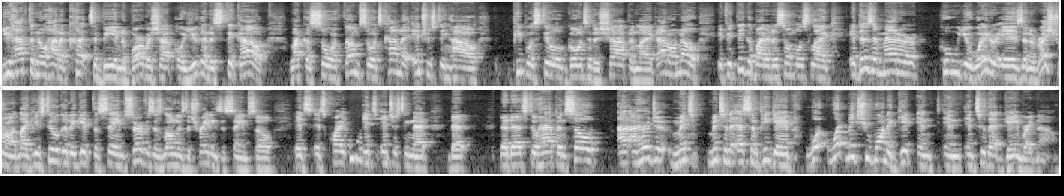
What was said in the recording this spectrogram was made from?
you have to know how to cut to be in the barbershop or you're going to stick out like a sore thumb so it's kind of interesting how people are still going to the shop and like i don't know if you think about it it's almost like it doesn't matter who your waiter is in a restaurant, like you're still going to get the same service as long as the training's the same. So it's it's quite mm-hmm. interesting that that that that still happens. So I, I heard you mention mention the SMP game. What what makes you want to get in, in into that game right now?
